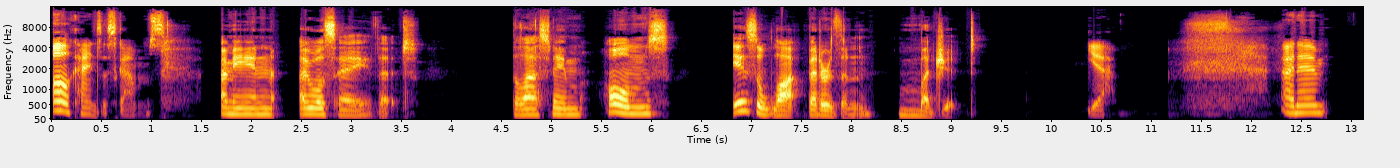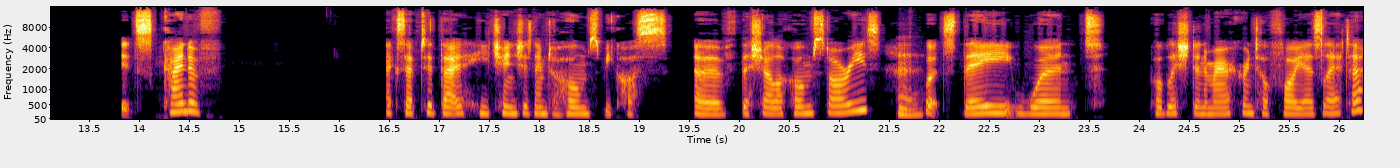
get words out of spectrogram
all kinds of scams. I mean, I will say that the last name Holmes is a lot better than Mudgett. Yeah. And um it's kind of accepted that he changed his name to Holmes because of the Sherlock Holmes stories, Mm. but they weren't published in America until four years later.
